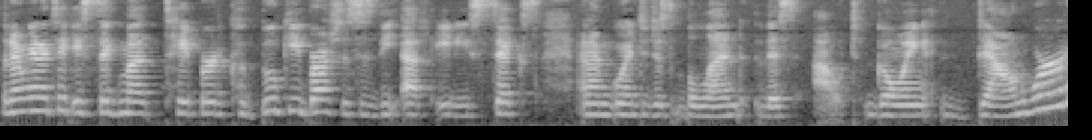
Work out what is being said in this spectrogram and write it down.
Then I'm going to take a Sigma tapered kabuki brush. This is the F86 and I'm going to just blend this out going downward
